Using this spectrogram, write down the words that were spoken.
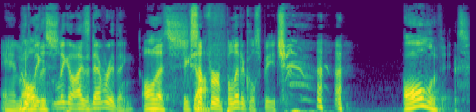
and all Leg- this, legalized everything all that stuff, except for political speech. all of it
